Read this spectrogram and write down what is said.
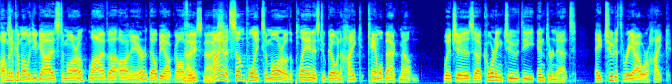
I'm going to come on with you guys tomorrow, live uh, on air. They'll be out golfing. Nice, nice. I am at some point tomorrow. The plan is to go and hike Camelback Mountain, which is, uh, according to the internet, a two to three hour hike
